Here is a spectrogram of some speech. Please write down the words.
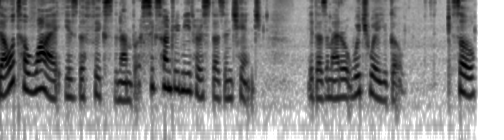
delta y is the fixed number. 600 meters doesn't change. It doesn't matter which way you go. So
